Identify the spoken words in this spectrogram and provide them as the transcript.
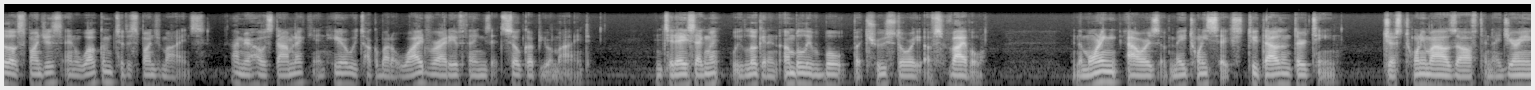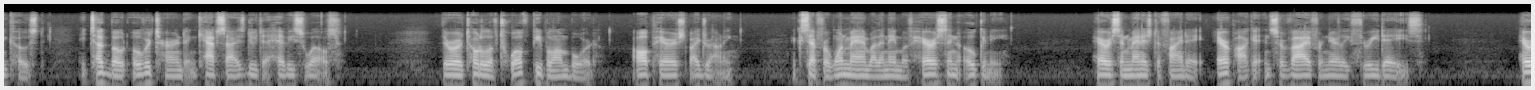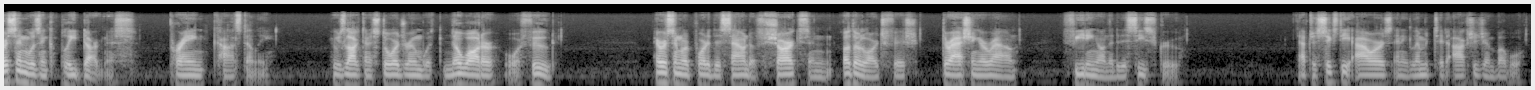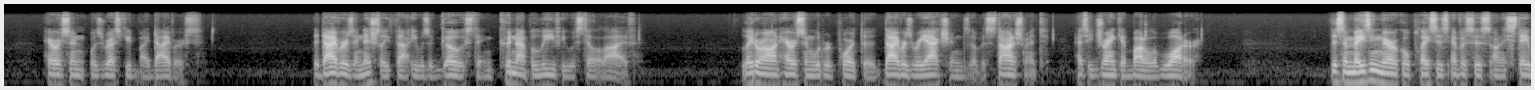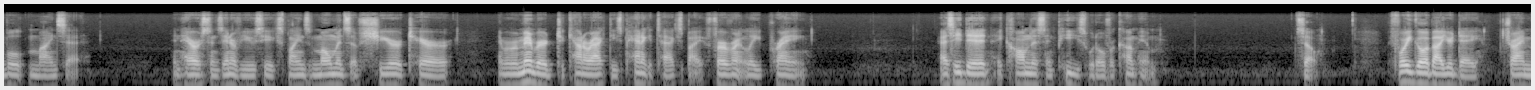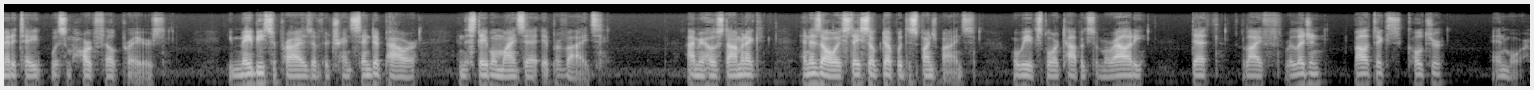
Hello, sponges, and welcome to the Sponge Minds. I'm your host, Dominic, and here we talk about a wide variety of things that soak up your mind. In today's segment, we look at an unbelievable but true story of survival. In the morning hours of May 26, 2013, just 20 miles off the Nigerian coast, a tugboat overturned and capsized due to heavy swells. There were a total of 12 people on board. All perished by drowning, except for one man by the name of Harrison Okene. Harrison managed to find a air pocket and survive for nearly three days. Harrison was in complete darkness, praying constantly. He was locked in a storage room with no water or food. Harrison reported the sound of sharks and other large fish thrashing around, feeding on the deceased crew. After 60 hours and a limited oxygen bubble, Harrison was rescued by divers. The divers initially thought he was a ghost and could not believe he was still alive. Later on, Harrison would report the diver's reactions of astonishment as he drank a bottle of water. This amazing miracle places emphasis on a stable mindset. In Harrison's interviews, he explains moments of sheer terror and remembered to counteract these panic attacks by fervently praying. As he did, a calmness and peace would overcome him. So, before you go about your day, Try and meditate with some heartfelt prayers. You may be surprised of their transcendent power and the stable mindset it provides. I'm your host, Dominic, and as always, stay soaked up with the Sponge Minds, where we explore topics of morality, death, life, religion, politics, culture, and more.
